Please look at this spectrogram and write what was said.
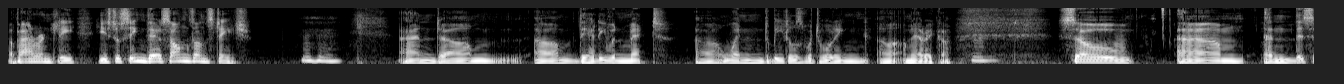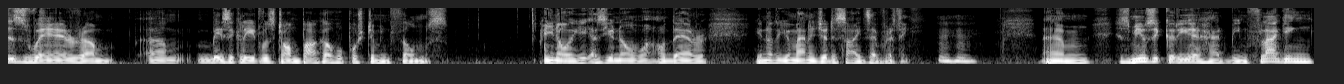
apparently, he used to sing their songs on stage. And um, um, they had even met uh, when the Beatles were touring uh, America. So, um, and this is where um, um, basically it was Tom Parker who pushed him in films. you know, as you know, out there, you know, your manager decides everything. Um, his music career had been flagging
